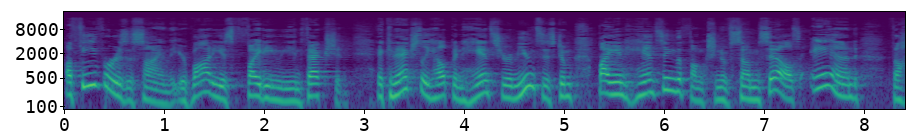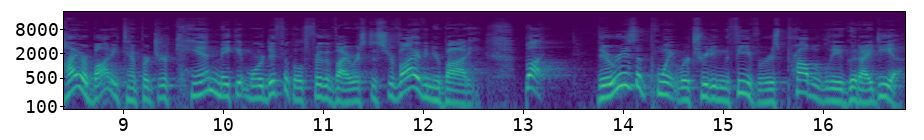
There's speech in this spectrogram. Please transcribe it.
A fever is a sign that your body is fighting the infection. It can actually help enhance your immune system by enhancing the function of some cells, and the higher body temperature can make it more difficult for the virus to survive in your body. But there is a point where treating the fever is probably a good idea,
